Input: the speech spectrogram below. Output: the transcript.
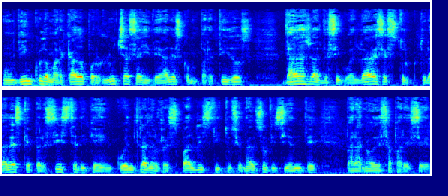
Un vínculo marcado por luchas e ideales compartidos, dadas las desigualdades estructurales que persisten y que encuentran el respaldo institucional suficiente para no desaparecer.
